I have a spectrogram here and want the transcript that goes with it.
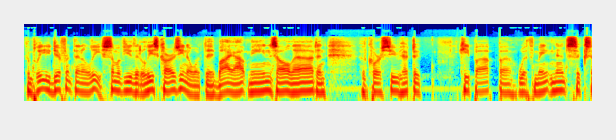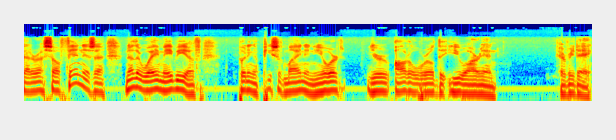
Completely different than a lease. Some of you that lease cars, you know what the buyout means, all that, and of course you have to keep up uh, with maintenance, etc. So Finn is a, another way maybe of putting a peace of mind in your your auto world that you are in every day.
